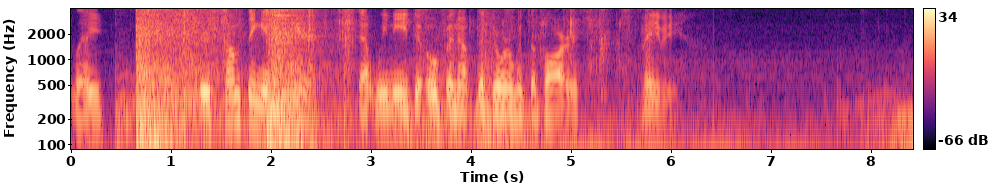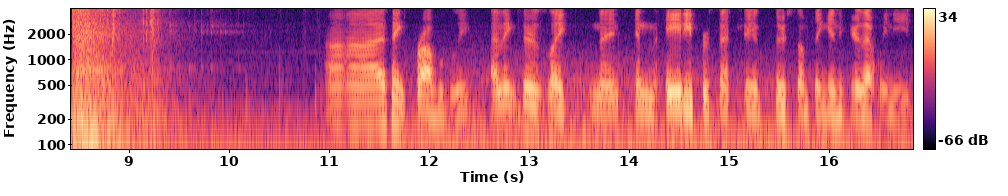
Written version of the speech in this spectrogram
like, there's something in here that we need to open up the door with the bars. Maybe. Uh, I think probably. I think there's like an 80% chance there's something in here that we need.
